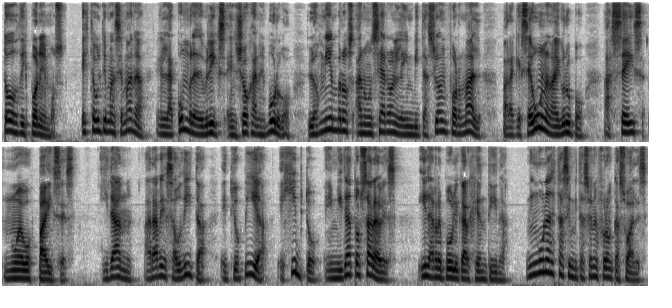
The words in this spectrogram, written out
todos disponemos. Esta última semana, en la cumbre de BRICS en Johannesburgo, los miembros anunciaron la invitación formal para que se unan al grupo a seis nuevos países. Irán, Arabia Saudita, Etiopía, Egipto, Emiratos Árabes y la República Argentina. Ninguna de estas invitaciones fueron casuales,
